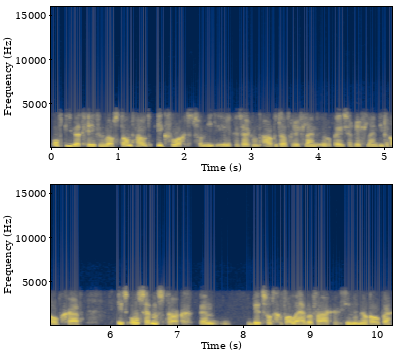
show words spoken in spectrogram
of die wetgeving wel stand houdt. Ik verwacht het van niet, eerlijk gezegd, want de habitatrichtlijn, de Europese richtlijn die erover gaat, is ontzettend strak. En dit soort gevallen hebben we vaker gezien in Europa.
